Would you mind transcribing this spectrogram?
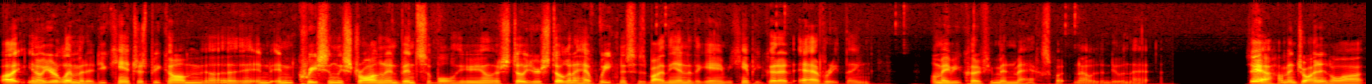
But you know, you're limited. You can't just become uh, in, increasingly strong and invincible. You, know, there's still you're still gonna have weaknesses by the end of the game. You can't be good at everything. Well, maybe you could if you min max, but I wasn't doing that. So yeah, I'm enjoying it a lot.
